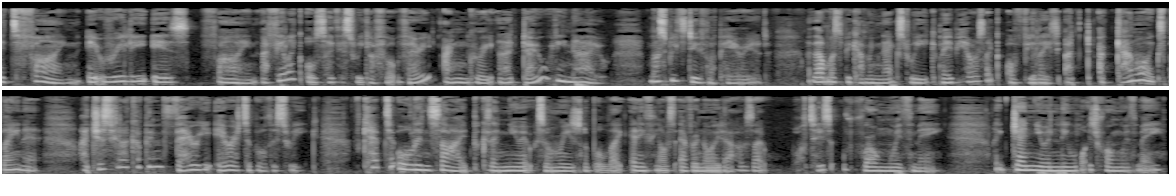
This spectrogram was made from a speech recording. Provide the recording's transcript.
it's fine. It really is fine. I feel like also this week I felt very angry and I don't really know. It must be to do with my period. Like that must be coming next week. Maybe I was like ovulating. I, I cannot explain it. I just feel like I've been very irritable this week. I've kept it all inside because I knew it was unreasonable. Like anything I was ever annoyed at, I was like, what is wrong with me? Like genuinely, what is wrong with me?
